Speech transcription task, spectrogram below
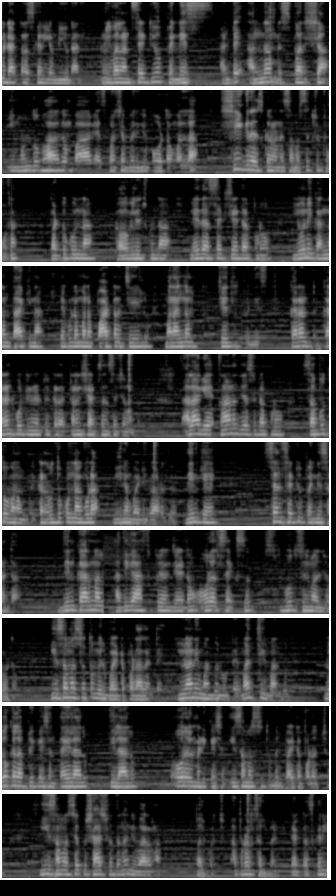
మీ doctor Askari ఎండి యునాని ఇవాళ అన్సెటివ్ పెన్నిస్ అంటే అంగం స్పర్శ. ఈ ముందు భాగం బాగా స్పర్శ పెరిగిపోవటం వల్ల శీఘ్రస్కరం అనే సమస్య చుట్టుముట్ట. పట్టుకున్న కౌగిలించుకున్న లేదా సెక్స్ చేసేటప్పుడు యోనికి అంగం తాకినా లేకుంటే మన పార్ట్నర్ చేయలు మన అంగం చేతులు పెన్నిస్ కరెంట్ కరెంట్ కొట్టినట్టు ఇక్కడ కరెంట్ షాక్ సెన్సేషన్ ఉంటుంది. అలాగే స్నానం చేసేటప్పుడు సబ్బుతో మనం ఇక్కడ రుద్దుకున్నా కూడా వీర్యం బయటికి రావడం జరుగుతుంది. దీనికే సెన్సిటివ్ పెన్నిస్ అంటారు. దీని కారణాలు అతిగా హస్తప్రయోగం చేయటం ఓరల్ సెక్స్ బూత్ సినిమాలు చూడటం. ఈ సమస్యతో మీరు బయటపడాలంటే యునాని మందులు ఉంటాయి మంచి మందులు. లోకల్ అప్లికేషన్ తైలాలు తిలాలు ఓరల్ మెడికేషన్ ఈ సమస్యతో మీరు బయటపడవచ్చు ఈ సమస్యకు శాశ్వతంగా నివారణ పలకొచ్చు. అప్పుడు చల్వండి డాక్టర్ అస్కరి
